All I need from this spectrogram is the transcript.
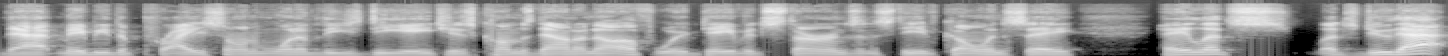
That maybe the price on one of these DHs comes down enough where David Stearns and Steve Cohen say, "Hey, let's let's do that."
